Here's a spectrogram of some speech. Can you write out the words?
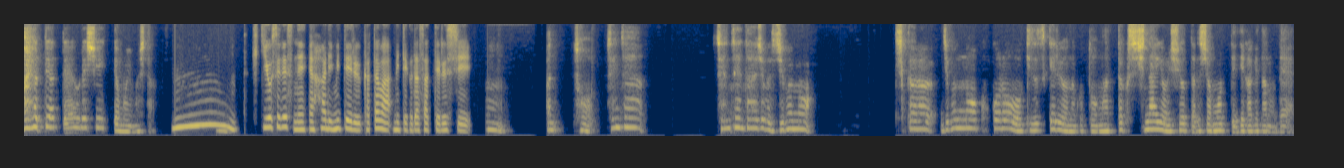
あ、やってやって、嬉しいって思いました。うーん。引き寄せですね。やはり見てる方は見てくださってるし。うん。あ、そう、全然、全然大丈夫です。自分の力、自分の心を傷つけるようなことを全くしないようにしようって私は思って出かけたので、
